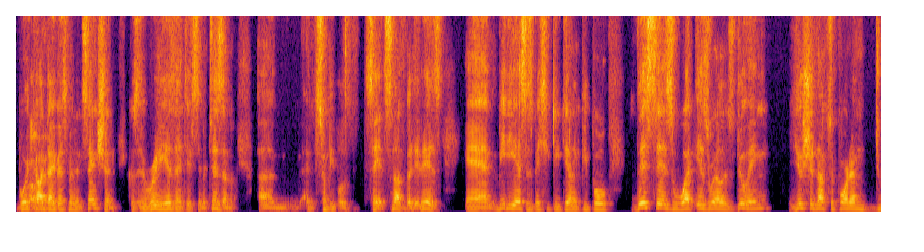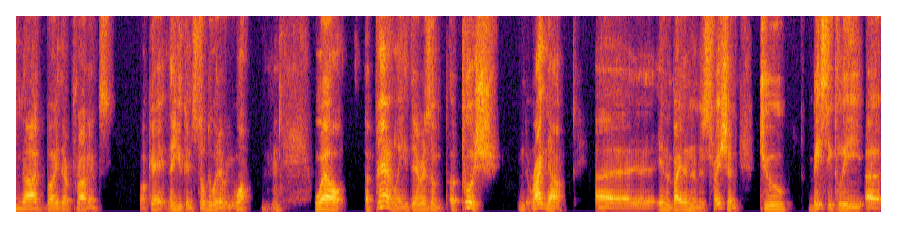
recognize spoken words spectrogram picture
boycott, oh, divestment, and sanction, because it really is anti-Semitism. Um, and some people say it's not, but it is. And BDS is basically telling people this is what Israel is doing. You should not support them. Do not buy their products. Okay, then you can still do whatever you want. Mm-hmm. Well, apparently there is a, a push right now uh, in the Biden administration to basically uh,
